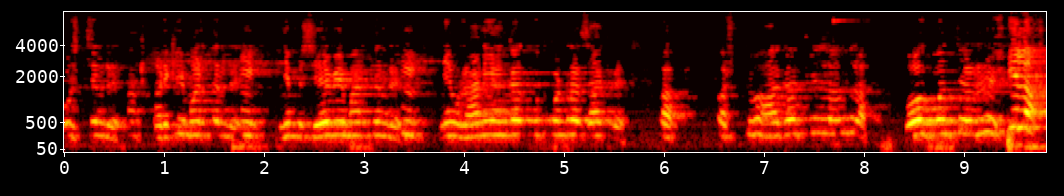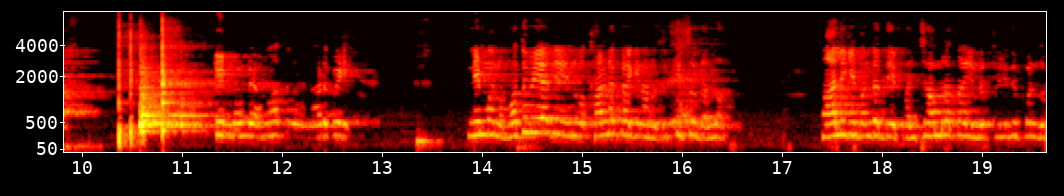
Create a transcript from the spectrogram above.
ಗುಡಿಸ್ತೇನ್ರಿ ಅಡಿಗೆ ಮಾಡ್ತೇನ್ರಿ. ನಿಮ್ಮ ಸೇವೆ ಮಾಡ್ತೇನ್ರಿ. ನೀವು ರಾಣಿ ಹಂಗ ಕೂತ್ಕೊಂಡ್ರೆ ಸಾಕ್ರಿ. ಅಷ್ಟು ಆಗಕ್ಕಿಲ್ಲ ಅಂದ್ರ ಹೋಗು ಅಂತ ಹೇಳ್ರಿ. ಇಲ್ಲ. ಇನ್ನೊಮ್ಮೆ ಮಾತು ಮಾಡಬೇಡಿ ನಿಮ್ಮನ್ನು ಮದುವೆಯಾದೆ ಎನ್ನುವ ಕಾರಣಕ್ಕಾಗಿ ನಾನು ದುಃಖಿಸುವುದಲ್ಲ. ಪಾಲಿಗೆ ಬಂದದ್ದೇ ಪಂಚಾಮೃತ ಎಂದು ತಿಳಿದುಕೊಂಡು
